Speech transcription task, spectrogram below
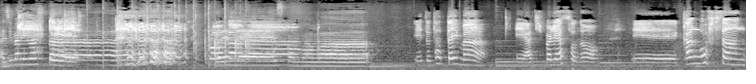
始まりました、こんばんは。こんばんはえっ、と、たった今、えー、アチパリアッソの、えー、看護婦さん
